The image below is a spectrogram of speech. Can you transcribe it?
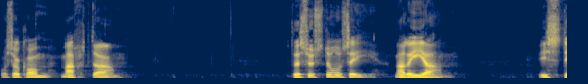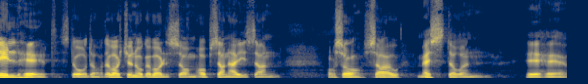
og så kom Martha til søstera si, Maria i stillhet, står det. Det var ikke noe voldsomt hoppsann heisann. Og så sa hun, 'Mesteren er her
